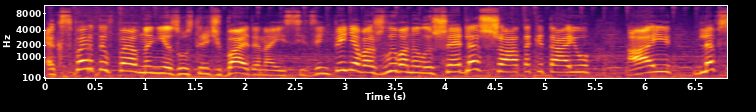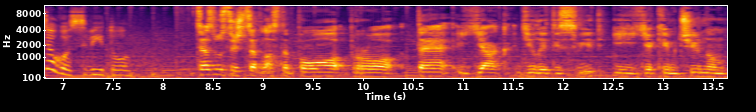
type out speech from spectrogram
Експерти впевнені, зустріч Байдена і Сі Цзіньпіня важлива не лише для США та Китаю, а й для всього світу. Ця зустріч це власне по про те, як ділити світ і яким чином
